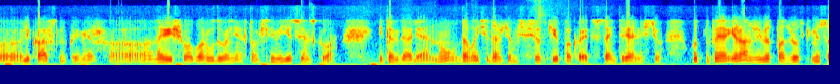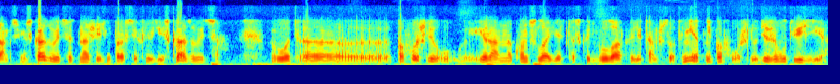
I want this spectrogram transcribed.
э, лекарств, например, э, новейшего оборудования, в том числе медицинского и так далее. Ну, давайте дождемся все-таки, пока это станет реальностью. Вот, например, Иран живет под жесткими санкциями. Сказывается это на жизнь простых людей? Сказывается. Вот. Похож ли Иран на концлагерь, так сказать, ГУЛАГ или там что-то? Нет, не похож. Люди живут везде.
